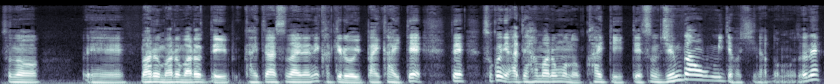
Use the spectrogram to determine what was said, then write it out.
その、えー、〇〇〇って書いてあるその間にかけるをいっぱい書いて、で、そこに当てはまるものを書いていって、その順番を見てほしいなと思うんですよね。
